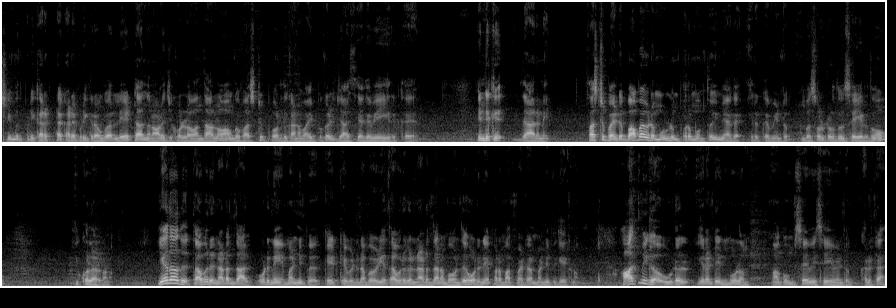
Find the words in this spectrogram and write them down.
ஸ்ரீமத் படி கரெக்டாக கடைப்பிடிக்கிறவங்க லேட்டாக அந்த நாலேஜ் கொள்ள வந்தாலும் அவங்க ஃபஸ்ட்டு போகிறதுக்கான வாய்ப்புகள் ஜாஸ்தியாகவே இருக்குது இன்றைக்கு தாரணை ஃபஸ்ட்டு பாயிண்ட்டு பாபாவிடம் உள்ளும் புறமும் தூய்மையாக இருக்க வேண்டும். நம்ம சொல்கிறதும் செய்கிறதும் ஈக்குவலாக இருக்கணும். ஏதாவது தவறு நடந்தால் உடனே மன்னிப்பு கேட்க வேண்டும். நம்ம வழியாக தவறுகள் நடந்தால் நம்ம வந்து உடனே பரமாத்மாட்ட மன்னிப்பு கேட்கணும். ஆத்மீக உடல் இரண்டின் மூலமாகவும் சேவை செய்ய வேண்டும். கரெக்டாக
